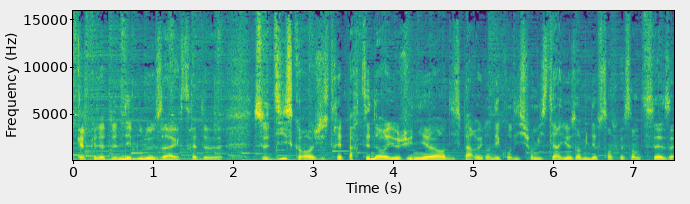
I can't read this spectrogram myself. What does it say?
Quelques notes de Nebulosa, extrait de ce disque enregistré par Tenorio Junior, disparu dans des conditions mystérieuses en 1976.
